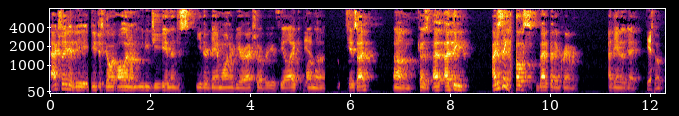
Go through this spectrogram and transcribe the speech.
actually, to be you just go all in on EDG and then just either Damwon or DRX, whoever you feel like Yeah. on the team side. Because I, I think I just think Hope's better than Kramer at the end of the day. Yeah. So,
